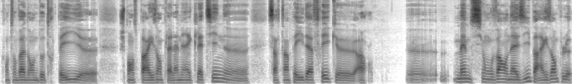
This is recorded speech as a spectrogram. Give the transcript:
quand on va dans d'autres pays, je pense par exemple à l'Amérique latine, certains pays d'Afrique. alors euh, même si on va en Asie, par exemple,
